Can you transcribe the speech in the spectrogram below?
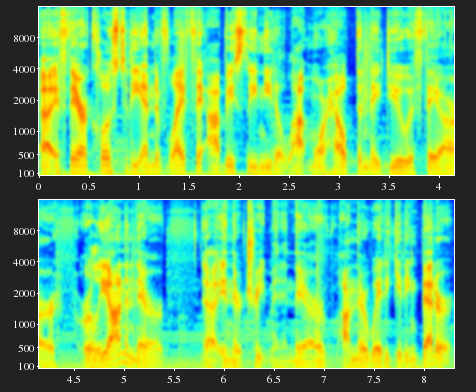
Uh, if they are close to the end of life, they obviously need a lot more help than they do if they are early on in their uh, in their treatment and they are on their way to getting better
